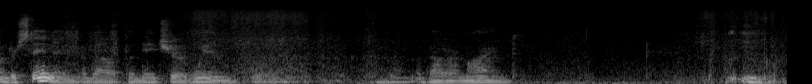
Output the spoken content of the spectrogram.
understanding about the nature of wind, or, uh, about our mind.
